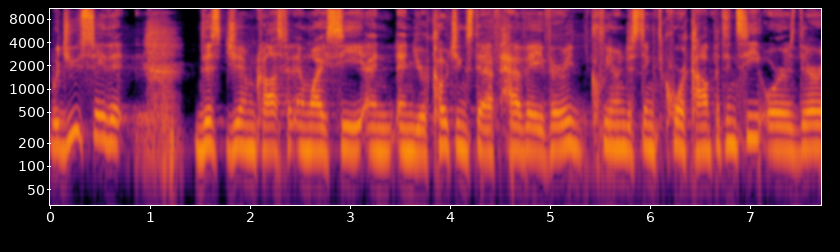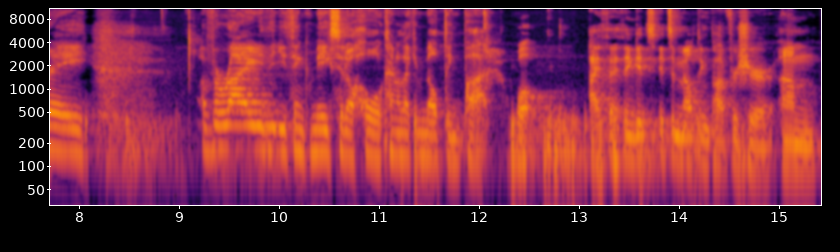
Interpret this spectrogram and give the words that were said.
Would you say that this gym, CrossFit NYC, and and your coaching staff have a very clear and distinct core competency, or is there a a variety that you think makes it a whole, kind of like a melting pot? Well, I, th- I think it's it's a melting pot for sure. Um,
